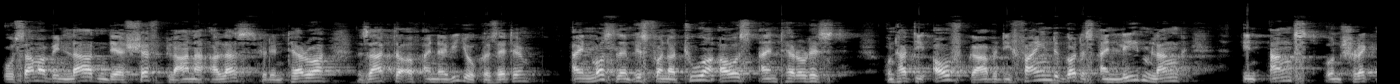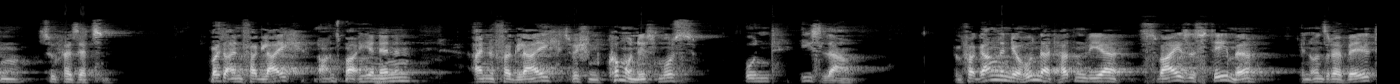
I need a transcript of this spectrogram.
Osama bin Laden, der Chefplaner Allahs für den Terror, sagte auf einer Videokassette, ein Moslem ist von Natur aus ein Terrorist und hat die Aufgabe, die Feinde Gottes ein Leben lang in Angst und Schrecken zu versetzen. Ich möchte einen Vergleich noch uns mal hier nennen, einen Vergleich zwischen Kommunismus und Islam. Im vergangenen Jahrhundert hatten wir zwei Systeme in unserer Welt,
